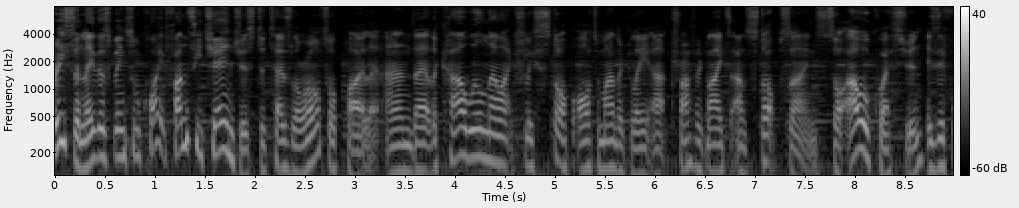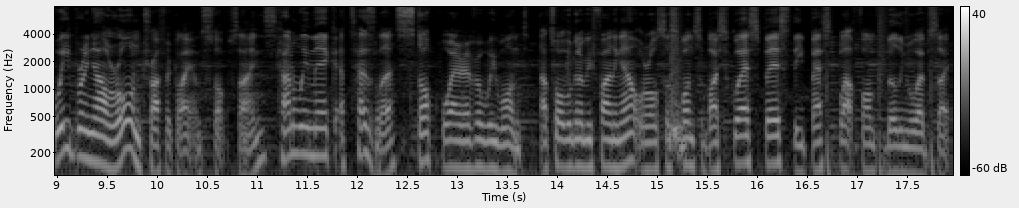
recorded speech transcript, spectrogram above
Recently, there's been some quite fancy changes to Tesla Autopilot, and uh, the car will now actually stop automatically at traffic lights and stop signs. So our question is if we bring our own traffic light and stop signs, can we make a Tesla stop wherever we want? That's what we're going to be finding out. We're also sponsored by Squarespace, the best platform for building a website.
